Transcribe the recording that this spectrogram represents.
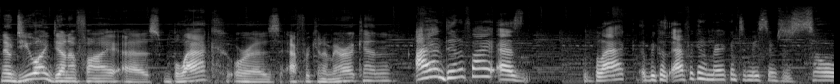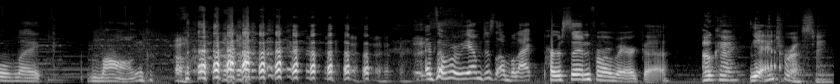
Now, do you identify as black or as African American? I identify as black because African American to me seems just so like long. Oh. and so for me, I'm just a black person from America. Okay. Yeah. Interesting.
